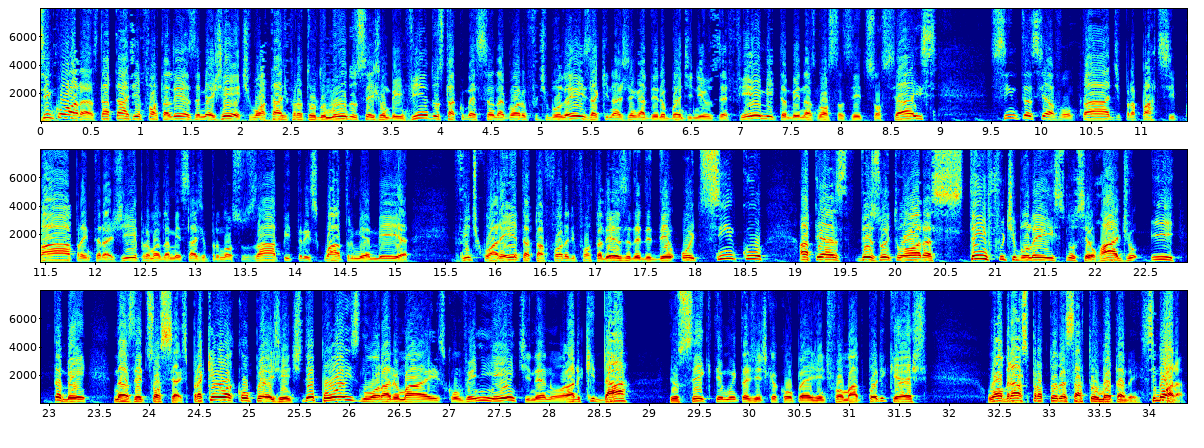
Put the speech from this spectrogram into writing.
5 horas da tarde em Fortaleza, minha gente. Boa tarde para todo mundo, sejam bem-vindos. Está começando agora o Futebolês aqui na Jangadeira Band News FM, também nas nossas redes sociais. Sinta-se à vontade para participar, para interagir, para mandar mensagem para o nosso zap 3466 2040, tá fora de Fortaleza, DDD 85. Até às 18 horas tem futebolês no seu rádio e também nas redes sociais. Para quem acompanha a gente depois, no horário mais conveniente, né, no horário que dá, eu sei que tem muita gente que acompanha a gente em formato podcast. Um abraço para toda essa turma também. Simbora!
